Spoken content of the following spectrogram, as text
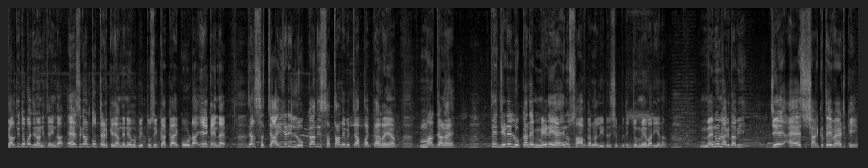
ਗਲਤੀ ਤੋਂ ਭੱਜਣਾ ਨਹੀਂ ਚਾਹੀਦਾ। ਇਸ ਗੱਲ ਤੋਂ ਤਿੜਕ ਜਾਂਦੇ ਨੇ ਉਹ ਵੀ ਤੁਸੀਂ ਕਾਕਾ ਇਹ ਕੋਡ ਆ ਇਹ ਕਹਿੰਦਾ। ਯਾਰ ਸੱਚਾਈ ਜਿਹੜੀ ਲੋਕਾਂ ਦੀ ਸੱਥਾਂ ਦੇ ਵਿੱਚ ਆਪਾਂ ਕਰ ਰਹੇ ਆ ਮਰ ਜਾਣਾ ਹੈ। ਤੇ ਜਿਹੜੇ ਲੋਕਾਂ ਦੇ ਮਿਹਣੇ ਆ ਇਹਨੂੰ ਸਾਫ਼ ਕਰਨਾ ਲੀਡਰਸ਼ਿਪ ਦੀ ਜ਼ਿੰਮੇਵਾਰੀ ਹੈ ਨਾ। ਮੈਨੂੰ ਲੱਗਦਾ ਵੀ ਜੇ ਐਸ ਸੜਕ ਤੇ ਬੈਠ ਕੇ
